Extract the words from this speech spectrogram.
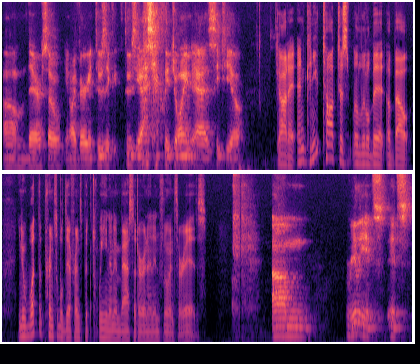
um, there. So, you know, I very enthusiastically joined as CTO. Got it. And can you talk just a little bit about, you know, what the principal difference between an ambassador and an influencer is? Um, really, it's it's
